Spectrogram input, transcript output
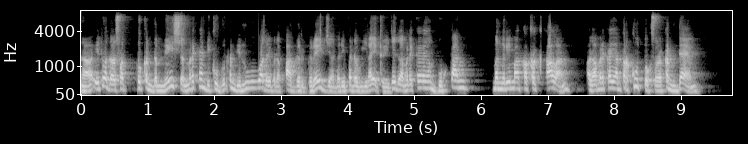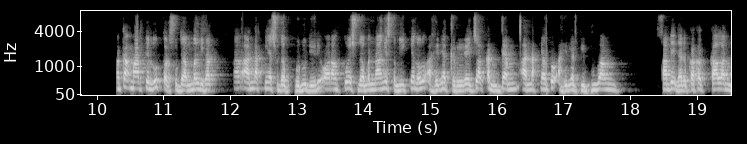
Nah, itu adalah suatu condemnation. Mereka yang dikuburkan di luar daripada pagar gereja, daripada wilayah gereja, dan mereka yang bukan menerima kekekalan, adalah mereka yang terkutuk, sudah condemn. Maka Martin Luther sudah melihat anaknya sudah bunuh diri, orang tua sudah menangis demikian, lalu akhirnya gereja condemn anaknya untuk akhirnya dibuang sampai dari kekekalan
